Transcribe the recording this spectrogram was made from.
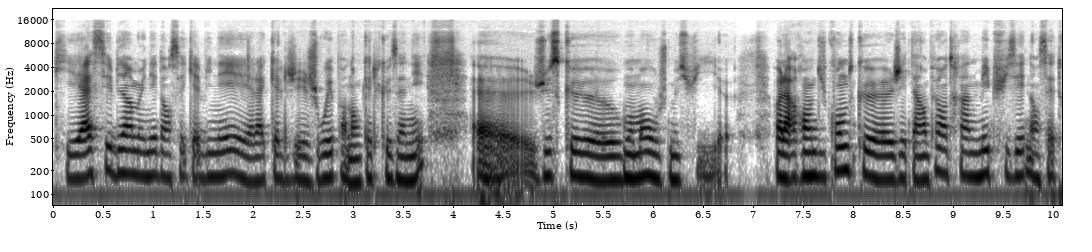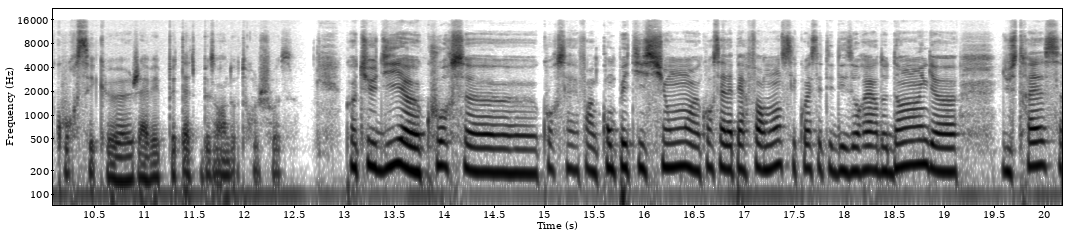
qui est assez bien menée dans ces cabinets et à laquelle j'ai joué pendant quelques années, jusqu'au moment où je me suis voilà, rendu compte que j'étais un peu en train de m'épuiser dans cette course et que j'avais peut-être besoin d'autre chose. Quand tu dis euh, course, euh, course, enfin compétition, euh, course à la performance, c'est quoi? C'était des horaires de dingue, du stress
